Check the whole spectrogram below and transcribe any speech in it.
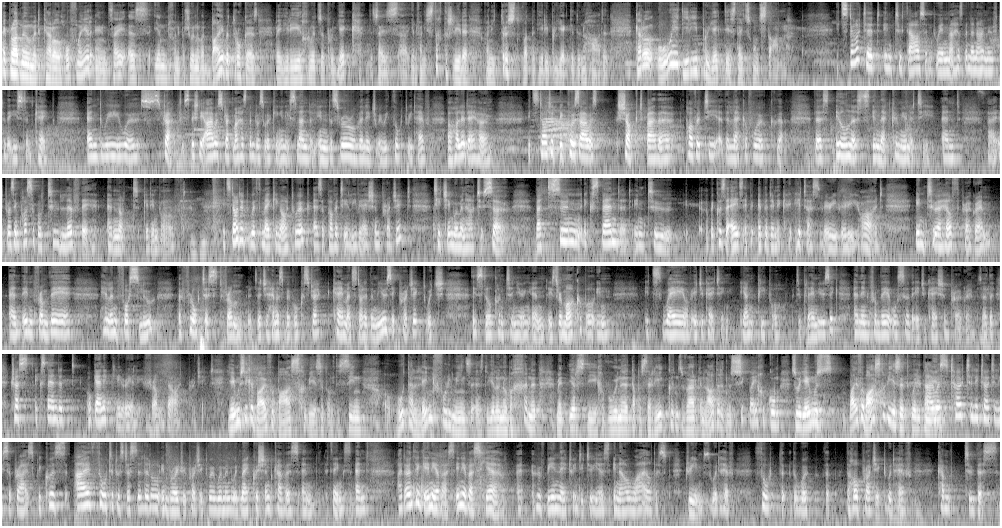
Ek praat nou met Carol Hofmeyer en sy is een van die persone wat baie betrokke is by hierdie grootse projek. Sy is uh, een van die stigterslede van die trust wat met hierdie projek te doen gehad het. Carol, hoe het hierdie projek destyds ontstaan? It started in 2000 when my husband and I moved to the Eastern Cape. And we were struck, especially I was struck. My husband was working in East London in this rural village where we thought we'd have a holiday home. It started because I was shocked by the poverty, the lack of work, the, the illness in that community. And uh, it was impossible to live there and not get involved. Mm-hmm. It started with making artwork as a poverty alleviation project, teaching women how to sew but soon expanded into, because the AIDS ep- epidemic hit us very, very hard, into a health program. And then from there, Helen Vosloo, a flautist from the Johannesburg Orchestra, came and started the music project, which is still continuing and is remarkable in its way of educating young people to play music, and then from there also the education program. So mm. the trust expanded organically, really, from the art project. Jy moes seker baie verbaas gewees het om te sien hoe talentvol die mense is toe julle nou begin het met eers die gewone tapisserie kunswerk en later het musiek bygekom. So jy moes baie verbaas gewees het oor die talent. I was totally totally surprised because I thought it was just a little embroidery project where women would make cushion covers and things and I don't think any of us any of us here Uh, who've been there 22 years in our wildest dreams would have thought that the work, the, the whole project would have come to this.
